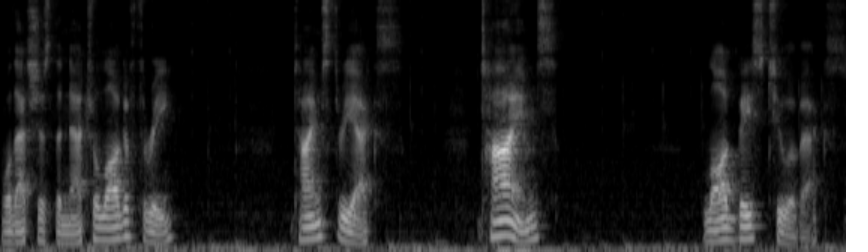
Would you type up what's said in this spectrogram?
well, that's just the natural log of 3 times 3x times log base 2 of x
